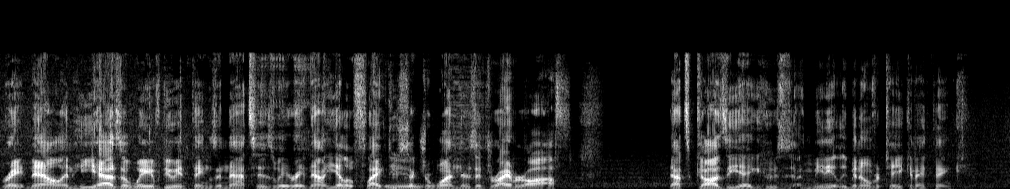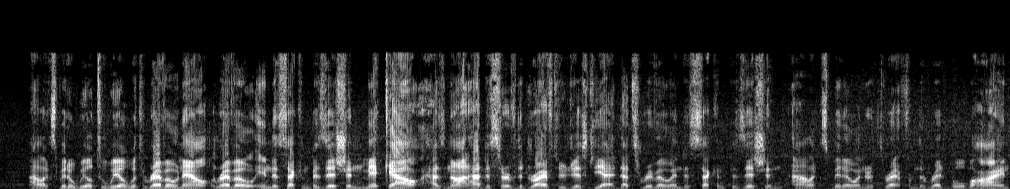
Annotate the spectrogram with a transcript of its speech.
right now, and he has a way of doing things, and that's his way right now. Yellow flag through yeah. Sector 1. There's a driver off. That's Gazieg, who's immediately been overtaken, I think. Alex Bido wheel to wheel with Revo now. Revo into second position. Mikau has not had to serve the drive through just yet. That's Revo into second position. Alex Bido under threat from the Red Bull behind.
